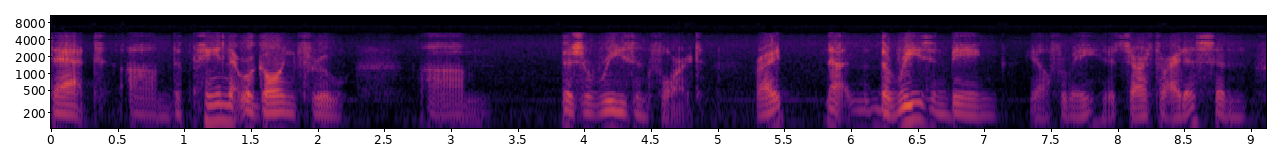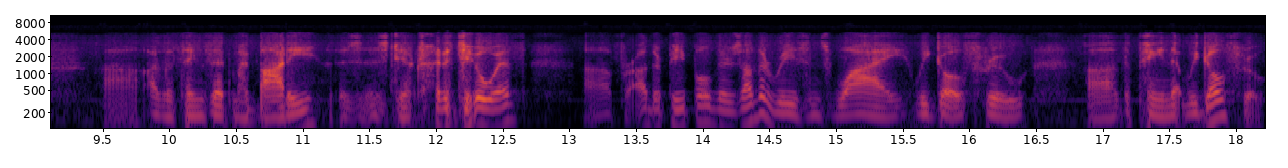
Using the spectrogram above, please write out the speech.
That um, the pain that we're going through, um, there's a reason for it, right? Now, the reason being, you know, for me, it's arthritis and uh, other things that my body is, is trying to deal with. Uh, for other people, there's other reasons why we go through uh, the pain that we go through.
